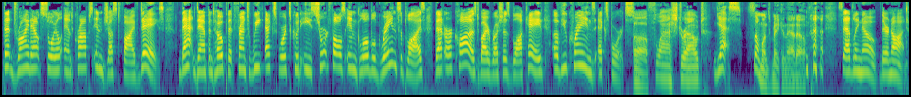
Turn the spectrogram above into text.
that dried out soil and crops in just five days. That dampened hope that French wheat exports could ease shortfalls in global grain supplies that are caused by Russia's blockade of Ukraine's exports. Uh, flash drought. Yes. Someone's making that up. Sadly, no, they're not.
